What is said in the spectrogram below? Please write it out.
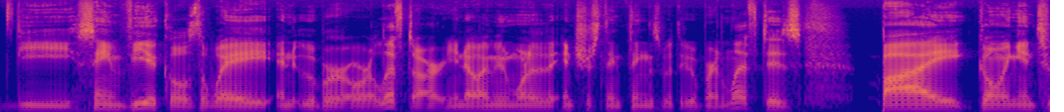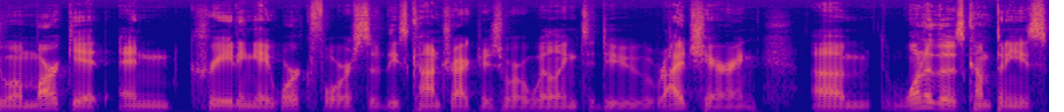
the same vehicles the way an Uber or a Lyft are. You know, I mean, one of the interesting things with Uber and Lyft is by going into a market and creating a workforce of these contractors who are willing to do ride sharing. Um, one of those companies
